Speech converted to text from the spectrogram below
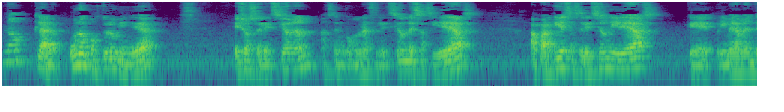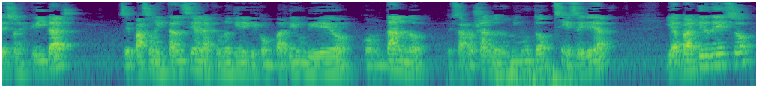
¿no? Claro, uno postula una idea, ellos seleccionan, hacen como una selección de esas ideas, a partir de esa selección de ideas, que primeramente son escritas, se pasa una instancia en la que uno tiene que compartir un video contando, desarrollando en un minuto Sí. esa idea, y a partir de eso,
